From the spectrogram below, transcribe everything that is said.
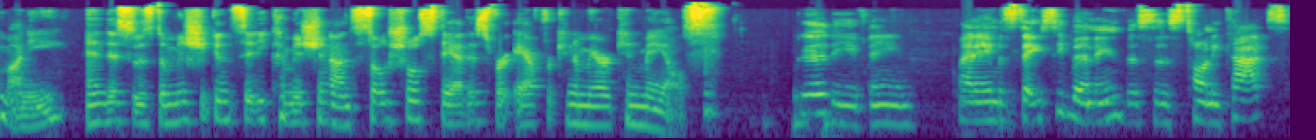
money, and this is the Michigan City Commission on Social Status for African American Males. Good evening. My name is Stacy Benning. This is Tony Cox.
